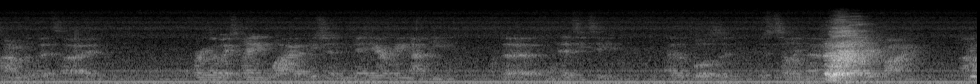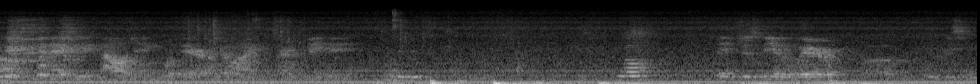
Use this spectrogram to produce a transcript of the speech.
time at the bedside, or you know, explaining why a patient may or may not need the SET, as opposed to just telling them that they're fine. Um, And actually acknowledging what their underlying concerns may be. Mhm. Well, think just being aware of increasing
